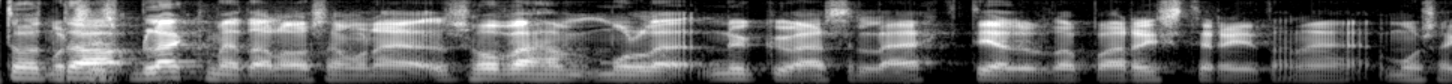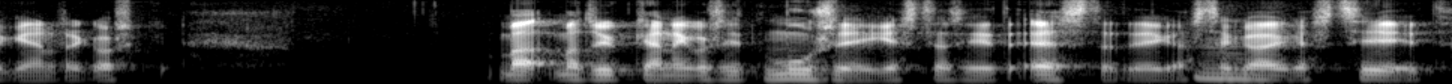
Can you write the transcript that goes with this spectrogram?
Tota, siis black metal on semmoinen, se on vähän mulle nykyään sillä ehkä tietyllä tapaa ristiriitainen musagenre, koska mä, mä tykkään niinku siitä musiikista siitä estetiikasta mm. kaikesta siitä.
